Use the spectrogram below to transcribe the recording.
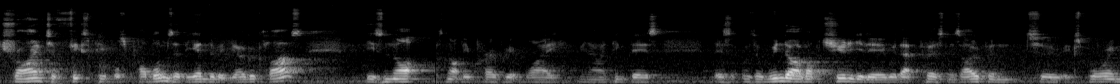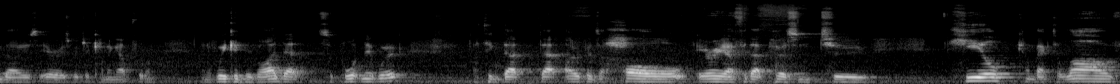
trying to fix people's problems at the end of a yoga class is not is not the appropriate way. You know, I think there's there's, there's a window of opportunity there where that person is open to exploring those areas which are coming up for them. And if we can provide that support network, I think that that opens a whole area for that person to heal, come back to love,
